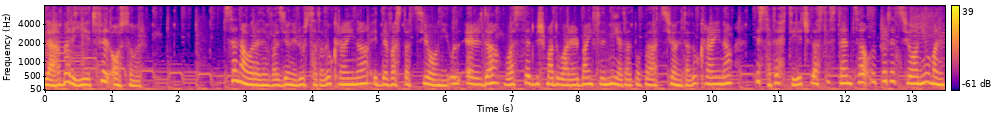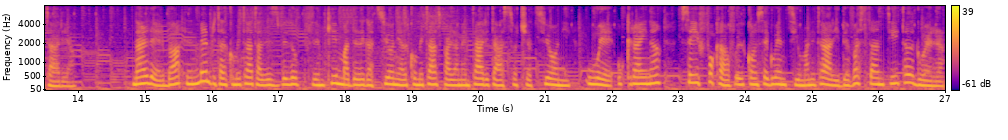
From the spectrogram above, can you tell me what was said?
L-aħbarijiet fil-qosor. Sena wara l-invażjoni Russa tal-Ukrajna, id-devastazzjoni u l-qerda wasslet biex madwar 40 fil-mija tal-popolazzjoni tal-Ukrajna issa teħtieġ l-assistenza u l-protezzjoni umanitarja. Nhar l-Erbgħa, il-membri tal-Kumitat għall-Iżvilupp flimkien mad-delegazzjoni għall-Kumitat Parlamentari ta' Assoċjazzjoni UE Ukrajna se jiffokaw fuq il-konsegwenzi umanitarji devastanti tal-gwerra.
